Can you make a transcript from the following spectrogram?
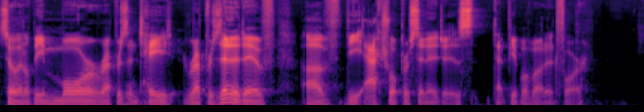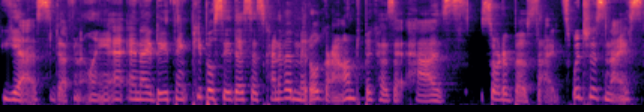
so it'll be more representa- representative of the actual percentages that people voted for yes definitely and i do think people see this as kind of a middle ground because it has sort of both sides which is nice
